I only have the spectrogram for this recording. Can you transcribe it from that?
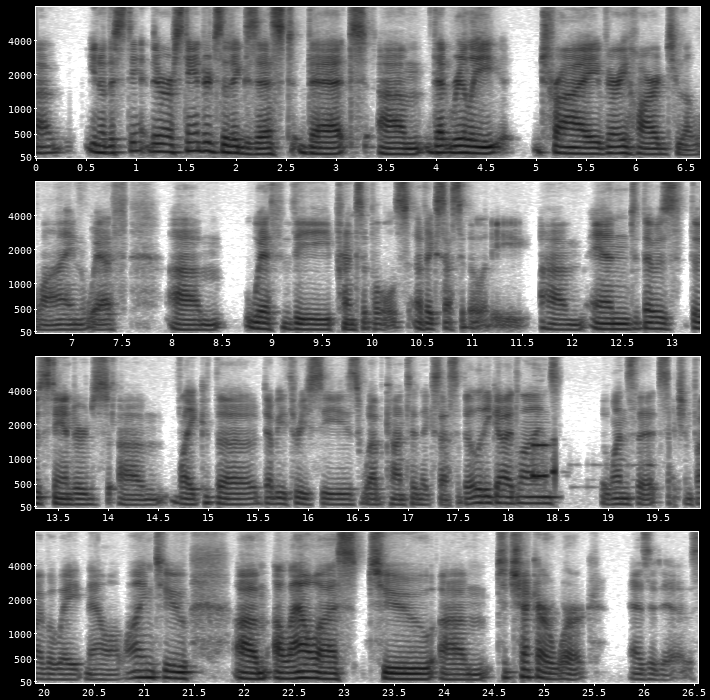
Uh, you know, the there are standards that exist that um, that really try very hard to align with um, with the principles of accessibility. Um, and those those standards um, like the w3c's web content accessibility guidelines the ones that Section 508 now align to, um, allow us to um, to check our work as it is.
